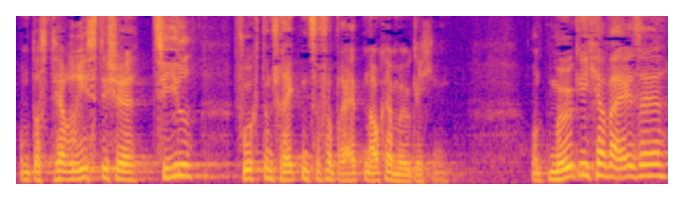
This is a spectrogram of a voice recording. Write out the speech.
um das terroristische Ziel Furcht und Schrecken zu verbreiten, auch ermöglichen. Und möglicherweise,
